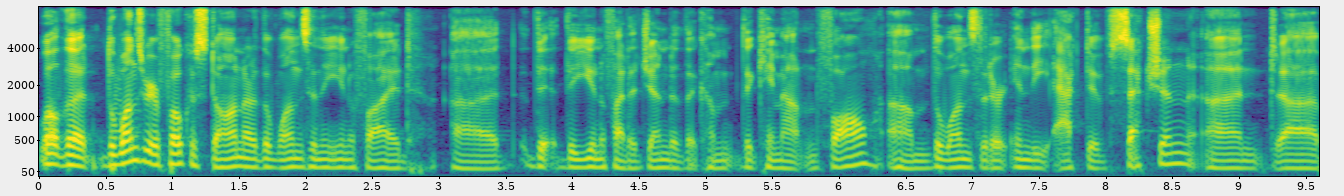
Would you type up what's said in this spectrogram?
Well, the the ones we are focused on are the ones in the unified uh, the, the unified agenda that come that came out in fall. Um, the ones that are in the active section and uh,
